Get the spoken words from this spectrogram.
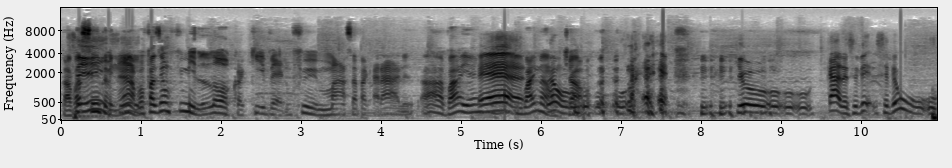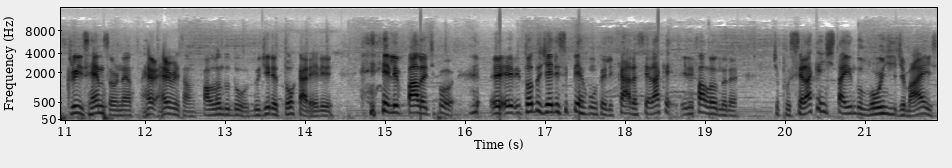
Tava Sim, assim também. sim. Ah, vou fazer um filme louco aqui, velho. Um filme massa pra caralho. Ah, vai, é. É. Não vai não, tchau. o- o- o- que o, o- Cara, você vê, você vê o, o Chris Hemsworth, né? Har- Harrington, falando do, do diretor, cara, ele. Ele fala, tipo, ele, todo dia ele se pergunta, ele, cara, será que. Ele falando, né? Tipo, será que a gente tá indo longe demais?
